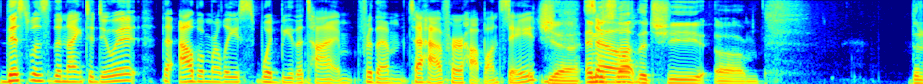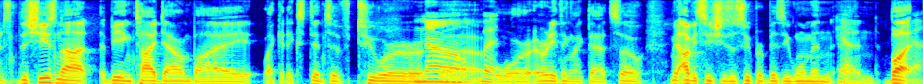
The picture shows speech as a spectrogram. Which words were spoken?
this was the night to do it, the album release would be the time for them to have her hop on stage. Yeah, and it's not that she um there's the, she's not being tied down by like an extensive tour No, uh, but- or or anything like that. So I mean, obviously she's a super busy woman, Yeah. and but. Yeah.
